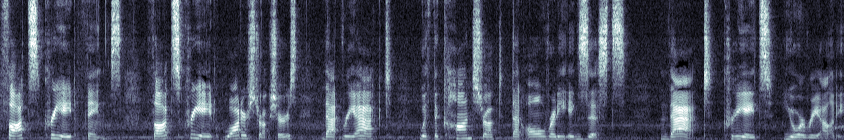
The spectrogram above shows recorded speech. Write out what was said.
Thoughts create things. Thoughts create water structures that react with the construct that already exists. That creates your reality.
